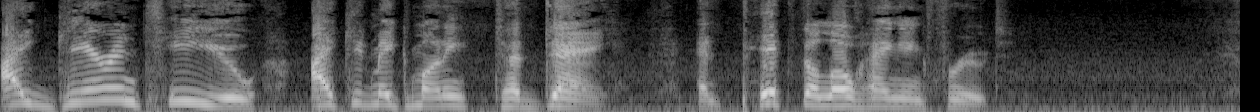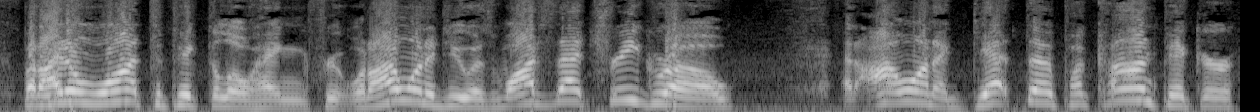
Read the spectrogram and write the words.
I guarantee you I could make money today and pick the low hanging fruit. But I don't want to pick the low hanging fruit. What I want to do is watch that tree grow, and I want to get the pecan picker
